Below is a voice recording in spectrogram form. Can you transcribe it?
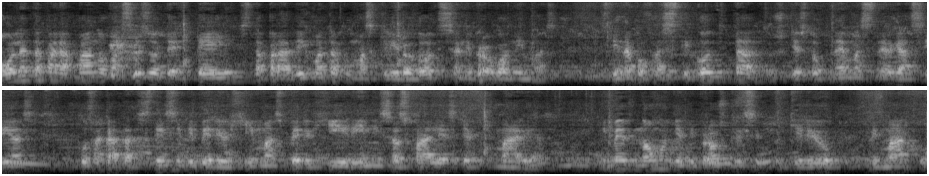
Όλα τα παραπάνω βασίζονται εν τέλει στα παραδείγματα που μας κληροδότησαν οι προγονείς μας, στην αποφασιστικότητά τους και στο πνεύμα συνεργασίας που θα καταστήσει την περιοχή μας περιοχή ειρήνης, ασφάλειας και ευμάρειας. Είμαι ευγνώμων για την πρόσκληση του κυρίου Δημάρχου,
